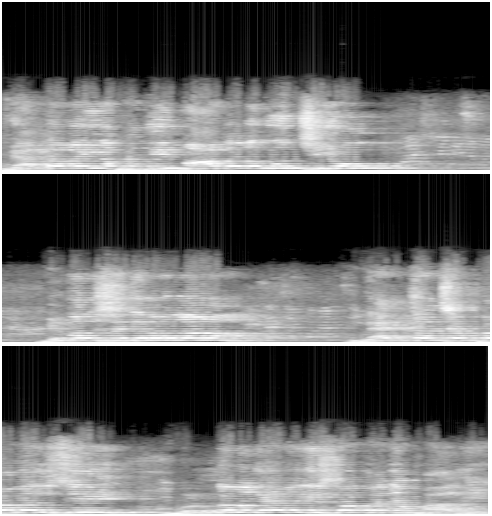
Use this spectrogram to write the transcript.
వ్యర్థమైన ప్రతి మాటను గూర్చి విమర్శనమున లెక్క చెప్పవలసి ఉండును దేవునికి స్తోత్రం చెప్పాలి.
